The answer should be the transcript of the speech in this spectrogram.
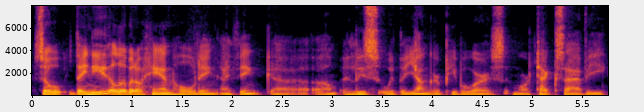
So they need a little bit of hand holding, I think, uh, um, at least with the younger people who are more tech savvy,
